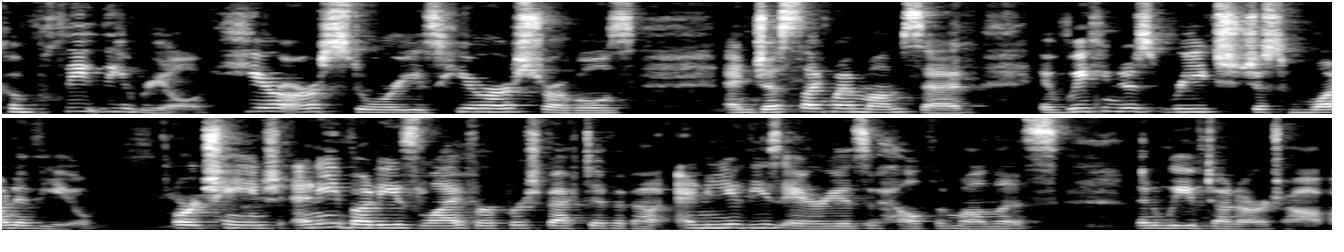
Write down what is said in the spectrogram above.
completely real. Hear our stories, hear our struggles. And just like my mom said, if we can just reach just one of you, or change anybody's life or perspective about any of these areas of health and wellness, then we've done our job.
